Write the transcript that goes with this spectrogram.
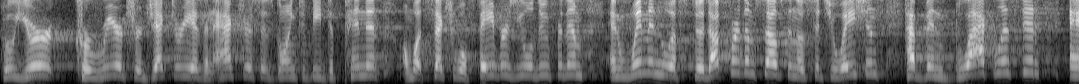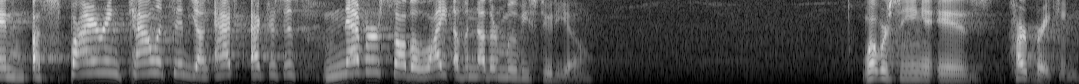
who your career trajectory as an actress is going to be dependent on what sexual favors you will do for them. And women who have stood up for themselves in those situations have been blacklisted, and aspiring, talented young act- actresses never saw the light of another movie studio. What we're seeing is heartbreaking.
